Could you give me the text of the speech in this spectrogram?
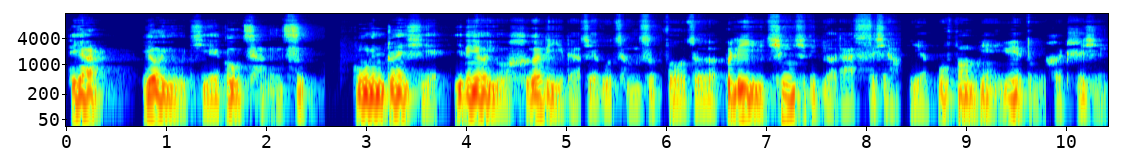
第二，要有结构层次，公文撰写一定要有合理的结构层次，否则不利于清晰的表达思想，也不方便阅读和执行。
